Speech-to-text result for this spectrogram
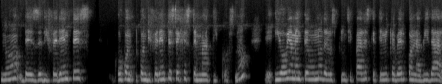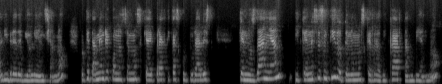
¿no? Desde diferentes o con, con diferentes ejes temáticos, ¿no? Eh, y obviamente uno de los principales que tiene que ver con la vida libre de violencia, ¿no? Porque también reconocemos que hay prácticas culturales que nos dañan y que en ese sentido tenemos que erradicar también, ¿no?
